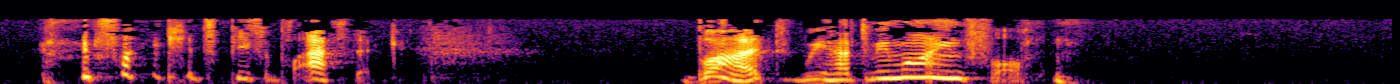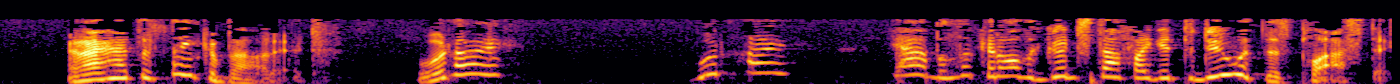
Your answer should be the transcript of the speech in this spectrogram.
it's like it's a piece of plastic. But we have to be mindful. And I had to think about it. Would I? Would I? Yeah, but look at all the good stuff I get to do with this plastic.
